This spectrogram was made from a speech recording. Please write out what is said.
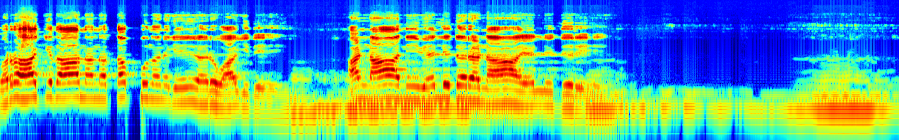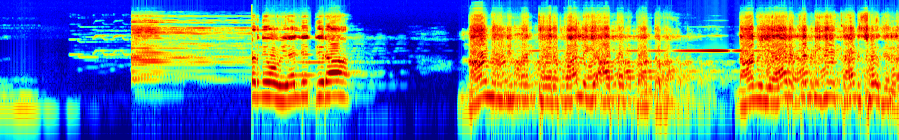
ಹೊರ ಹಾಕಿದ ನನ್ನ ತಪ್ಪು ನನಗೆ ಅರಿವಾಗಿದೆ. ಅಣ್ಣ, ನೀವೆಲ್ಲಿದ್ದೀರಣ್ಣ? ಎಲ್ಲಿದ್ದೀರಿ? ನೀವು ಎಲ್ಲಿದ್ದೀರಾ? ನಾನು ನಿಮ್ಮಂತವರ ಪಾಲಿಗೆ ಆಪತ್ ಬಾಂಧವ. ನಾನು ಯಾರ ಕಣ್ಣಿಗೆ ಕಾಣಿಸೋದಿಲ್ಲ.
